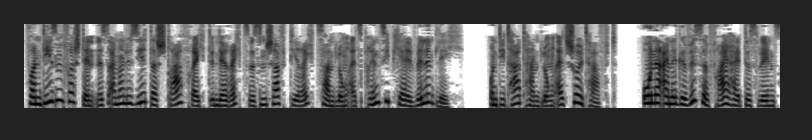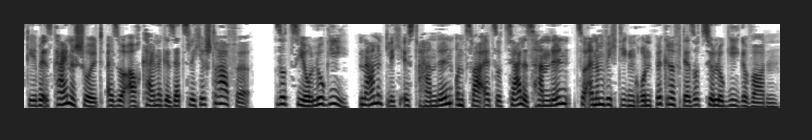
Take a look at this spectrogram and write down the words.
Von diesem Verständnis analysiert das Strafrecht in der Rechtswissenschaft die Rechtshandlung als prinzipiell willentlich und die Tathandlung als schuldhaft. Ohne eine gewisse Freiheit des Willens gäbe es keine Schuld, also auch keine gesetzliche Strafe. Soziologie. Namentlich ist Handeln, und zwar als soziales Handeln, zu einem wichtigen Grundbegriff der Soziologie geworden.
